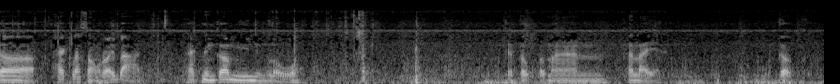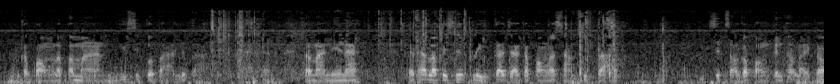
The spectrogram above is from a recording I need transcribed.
ก็แพ็คละ 200 บาท แพ็คหนึ่งก็มีหนึ่งโหลจะตกประมาณเท่าไหร่ก็กระป๋องละประมาณ 20 กว่าบาทหรือเปล่า ประมาณนี้นะ แต่ถ้าเราไปซื้อปลีกก็จะกระป๋องละ 30 บาทสิบสองกระป๋องเป็นเท่าไหร่ก็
